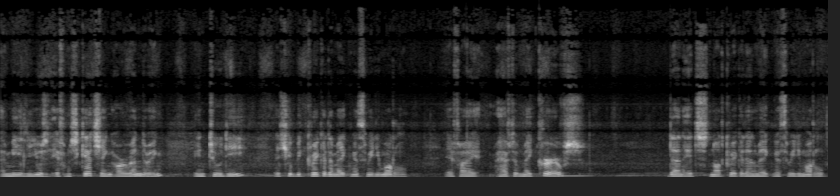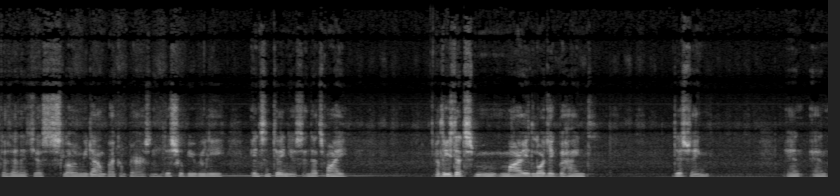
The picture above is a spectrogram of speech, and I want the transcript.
immediately use it. If I'm sketching or rendering in 2D, it should be quicker than making a 3D model. If I have to make curves, then it's not quicker than making a 3D model because then it's just slowing me down by comparison. This should be really instantaneous and that's my, at least that's my logic behind this thing and and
